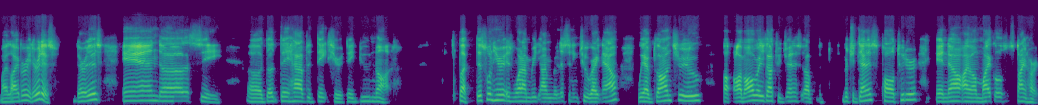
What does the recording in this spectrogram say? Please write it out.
my library. There it is. There it is. And uh, let's see. Uh, they have the date here? They do not. But this one here is what I'm reading. I'm listening to right now. We have gone through. Uh, I'm already got to Dennis, uh, Richard Dennis, Paul Tudor, and now I'm on Michael Steinhardt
